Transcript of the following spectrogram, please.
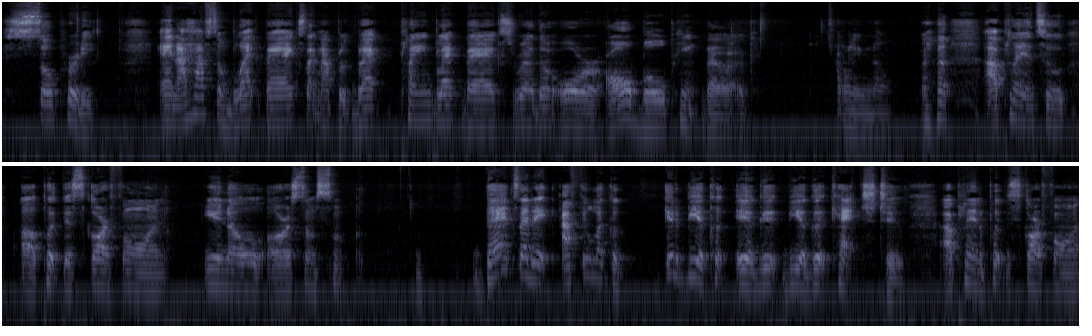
So pretty. And I have some black bags, like my black plain black bags rather, or all bold pink bag. I don't even know. I plan to uh, put this scarf on, you know, or some bags that it, I feel like a get be a, a good be a good catch too. I plan to put the scarf on.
